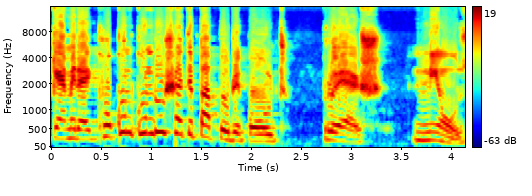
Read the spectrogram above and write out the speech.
ক্যামেরায় খোকন কুন্ডুর সাথে পাপ্পু রিপোর্ট প্রয়াস নিউজ।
